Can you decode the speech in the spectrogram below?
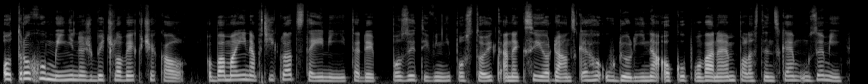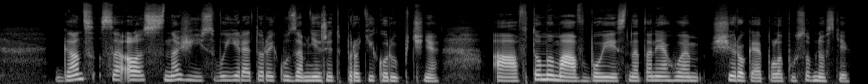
O trochu míň, než by člověk čekal. Oba mají například stejný, tedy pozitivní postoj k anexi jordánského údolí na okupovaném palestinském území. Gantz se ale snaží svoji retoriku zaměřit protikorupčně a v tom má v boji s Netanyahuem široké pole působnosti.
